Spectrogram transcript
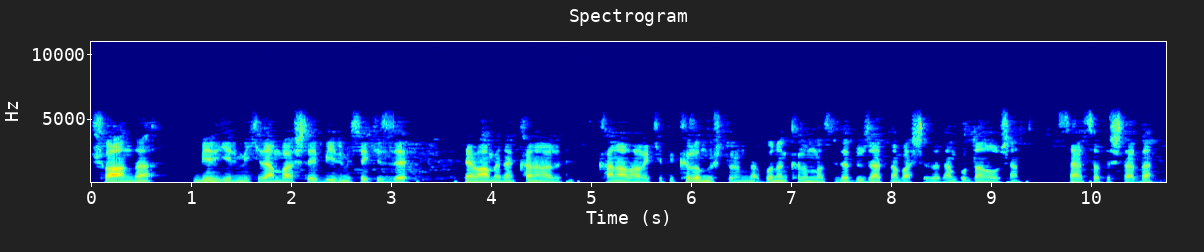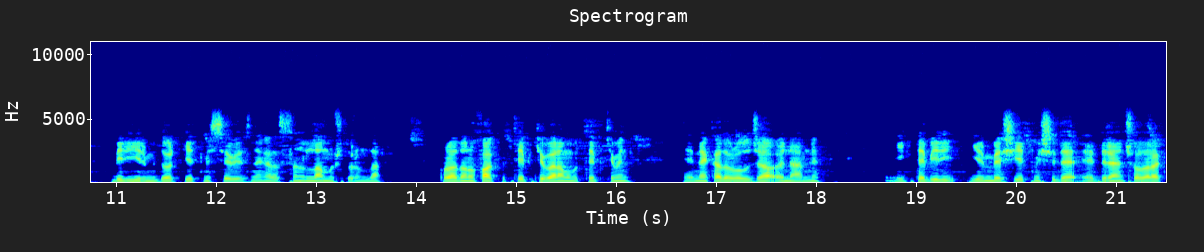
Şu anda 1.22'den başlayıp 28'de devam eden kanal, kanal hareketi kırılmış durumda. Bunun kırılmasıyla düzeltme başladı. Zaten buradan oluşan sert satışlarda 1.24.70 seviyesine kadar sınırlanmış durumda. Buradan ufak bir tepki var ama bu tepkimin e, ne kadar olacağı önemli. İlk de 1.25.70'i de e, direnç olarak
